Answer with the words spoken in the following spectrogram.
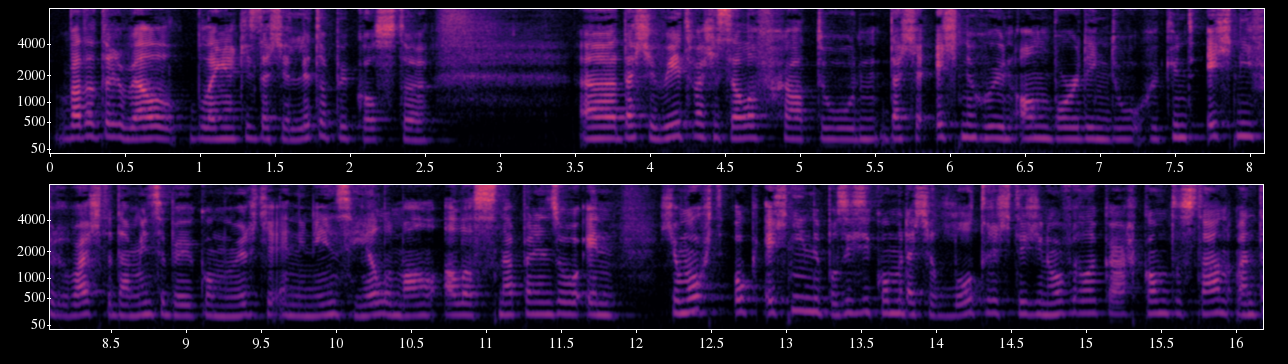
Wat het er wel belangrijk is, dat je let op je kosten. Uh, dat je weet wat je zelf gaat doen. Dat je echt een goede onboarding doet. Je kunt echt niet verwachten dat mensen bij je komen werken en ineens helemaal alles snappen en zo. En je mocht ook echt niet in de positie komen dat je loodrecht tegenover elkaar komt te staan. Want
